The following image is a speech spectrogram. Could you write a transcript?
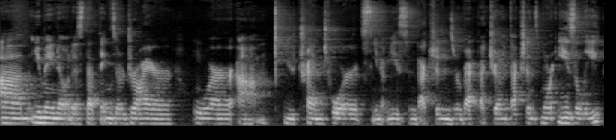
Um, you may notice that things are drier or um, you trend towards you know yeast infections or bacterial infections more easily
